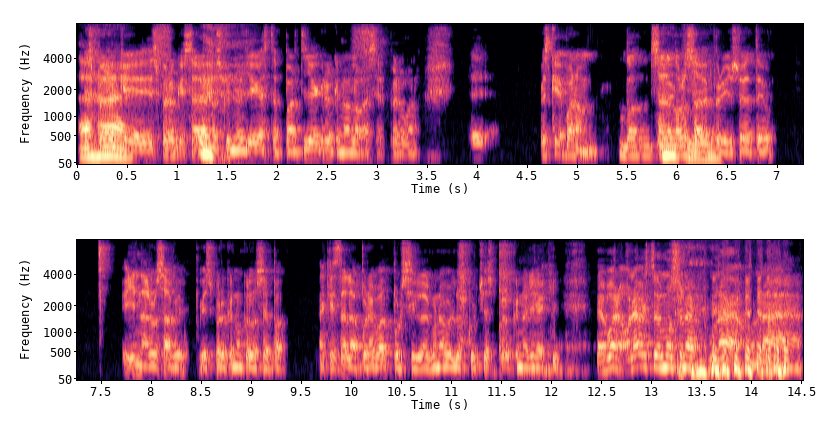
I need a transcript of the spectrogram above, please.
Espero que, espero que sabemos que no llegue a esta parte. Yo creo que no lo va a hacer, pero bueno. Eh, es que, bueno, no, no lo sabe, pero yo soy ateo. Y no lo sabe, y espero que nunca lo sepa. Aquí está la prueba, por si alguna vez lo escucha, espero que no llegue aquí. Eh, bueno, una vez tuvimos una, una, una,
